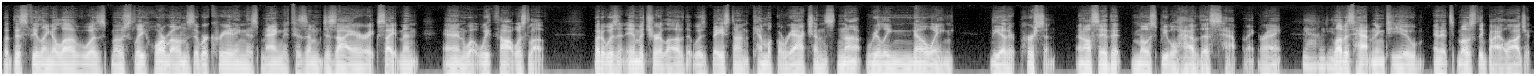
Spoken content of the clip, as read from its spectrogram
But this feeling of love was mostly hormones that were creating this magnetism, desire, excitement, and what we thought was love. But it was an immature love that was based on chemical reactions, not really knowing the other person. And I'll say that most people have this happening, right? Yeah, we do. Love is happening to you, and it's mostly biological.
